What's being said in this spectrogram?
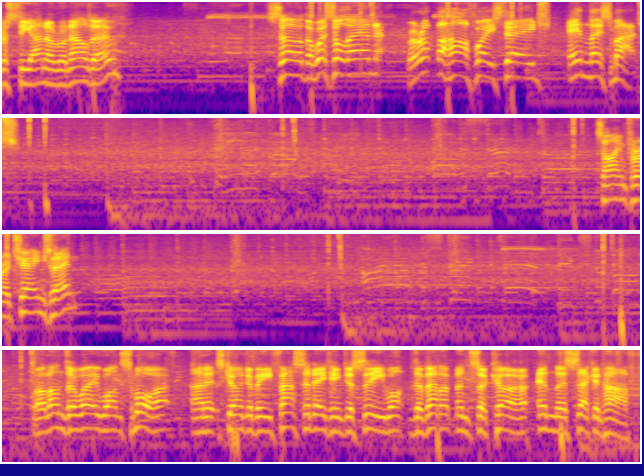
Cristiano Ronaldo. So, the whistle then. We're up the halfway stage in this match. Time for a change then. Well, underway once more, and it's going to be fascinating to see what developments occur in the second half.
